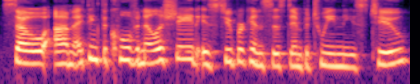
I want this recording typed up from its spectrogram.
So um, I think the cool vanilla shade is super consistent between these two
